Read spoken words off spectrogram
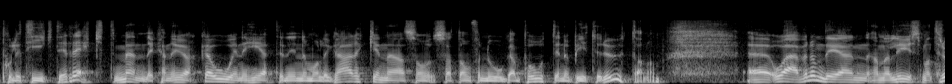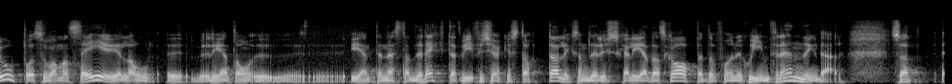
politik direkt men det kan öka oenigheten inom oligarkerna så, så att de får nog av Putin och byter ut honom. Eh, och även om det är en analys man tror på så vad man säger är lång, eh, rent om, eh, egentligen nästan direkt att vi försöker störta liksom det ryska ledarskapet och få en regimförändring där. Så att,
